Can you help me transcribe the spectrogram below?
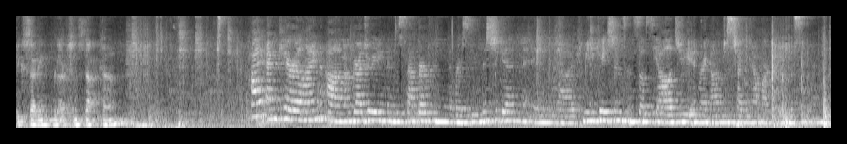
ExcitingProductions.com. Hi, I'm Caroline. Um, I'm graduating in December from the University of Michigan in uh, communications and sociology, and right now I'm just checking out marketing this summer.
